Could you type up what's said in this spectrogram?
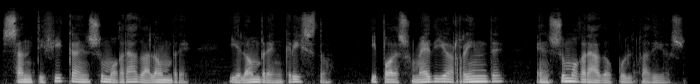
santifica en sumo grado al hombre y el hombre en Cristo, y por su medio rinde en sumo grado culto a Dios.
